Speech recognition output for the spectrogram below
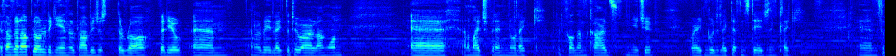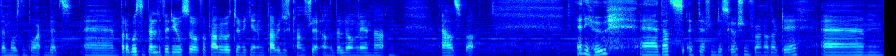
if I'm gonna upload it again it'll probably just the raw video um, and it'll be like the two hour long one. Uh, and I might just put in you know like what do you call them cards on YouTube where you can go to like different stages and click um, for the most important bits. Um, but it was the build video so if I probably was doing it again I'd probably just concentrate on the build only and nothing else but Anywho, uh, that's a different discussion for another day. Um,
